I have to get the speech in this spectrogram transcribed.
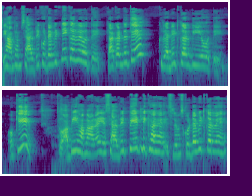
तो यहाँ पे हम सैलरी को डेबिट नहीं कर रहे होते। क्या कर देते हैं? क्रेडिट कर दिए होते। ओके तो अभी हमारा ये सैलरी पेड लिखा है, इसलिए हम इसको डेबिट कर रहे हैं।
